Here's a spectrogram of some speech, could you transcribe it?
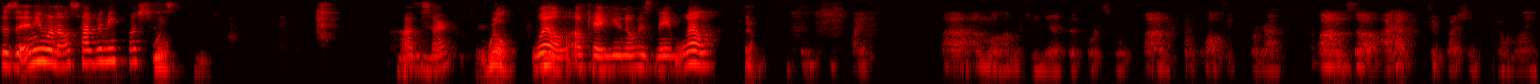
Does anyone else have any questions? Will. I'm sorry. Will. Will, okay, you know his name. Will, Hi, uh, I'm Will, I'm a junior at the Ford School, um, for the policy program. Um, so I have two questions, if you don't mind,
